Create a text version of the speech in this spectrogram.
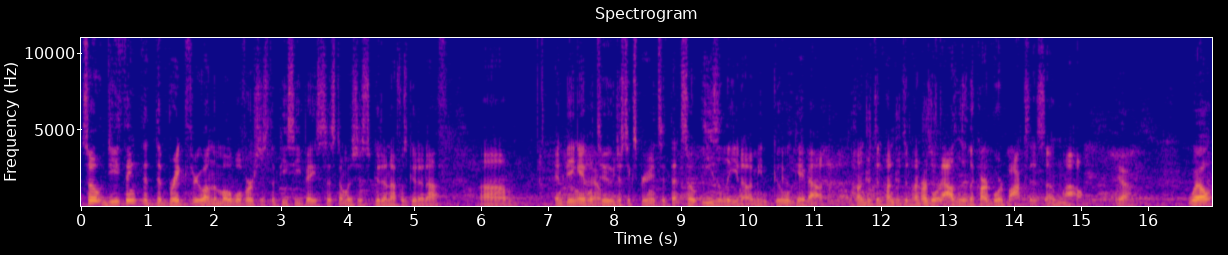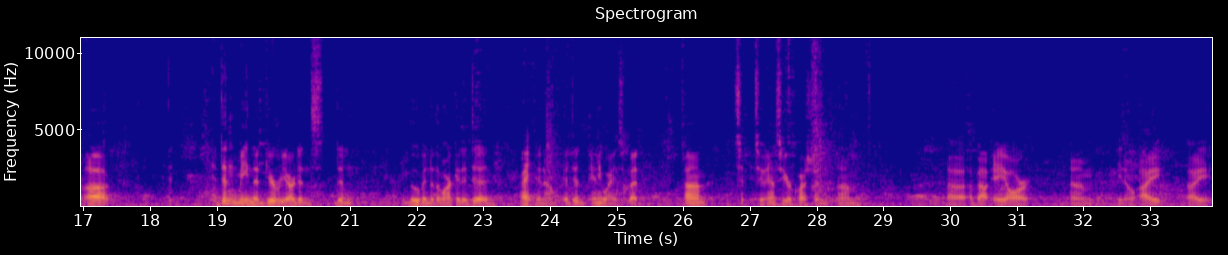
So, do you think that the breakthrough on the mobile versus the PC-based system was just good enough? Was good enough, um, and being able Yeah. to just experience it that so easily? You know, I mean, Google gave out hundreds and hundreds and hundreds of thousands of the cardboard boxes. So, wow. Yeah. Well, uh, it, it didn't mean that Gear VR didn't didn't move into the market. It did. Right. You know, it did anyways. But um, to, to answer your question um, uh, about AR, um, you know, I I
